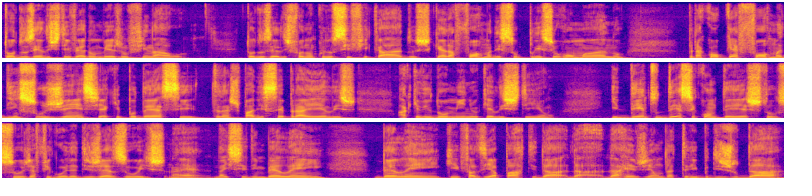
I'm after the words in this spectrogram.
Todos eles tiveram o mesmo final. Todos eles foram crucificados, que era a forma de suplício romano para qualquer forma de insurgência que pudesse transparecer para eles aquele domínio que eles tinham. E dentro desse contexto surge a figura de Jesus, né, nascido em Belém, Belém que fazia parte da, da, da, região da tribo de Judá,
